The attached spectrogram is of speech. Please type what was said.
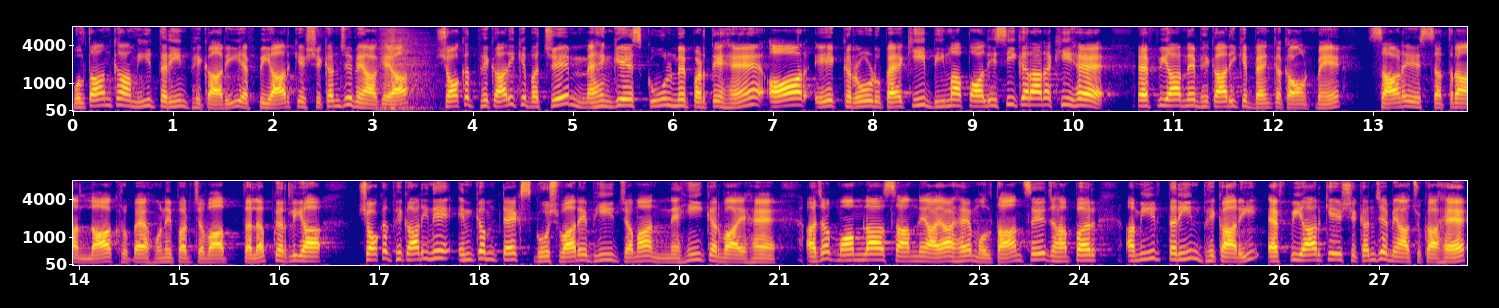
मुल्तान का अमीर तरीन भिकारी एफपीआर के शिकंजे में आ गया। शौकत भिकारी के बच्चे महँगे स्कूल में पढ़ते हैं और एक करोड़ रुपए की बीमा पॉलिसी करा रखी है। एफपीआर ने भिकारी के बैंक अकाउंट में साढ़े सत्रह लाख रुपए होने पर जवाब तलब कर लिया। शौकत भिकारी ने इनकम टैक्स गोशवारे भी जमा नहीं करवाए हैं। अजब मामला सामने आया है मुल्तान से, जहाँ पर अमीर तरीन भिकारी एफपीआर के शिकंजे में आ चुका है।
